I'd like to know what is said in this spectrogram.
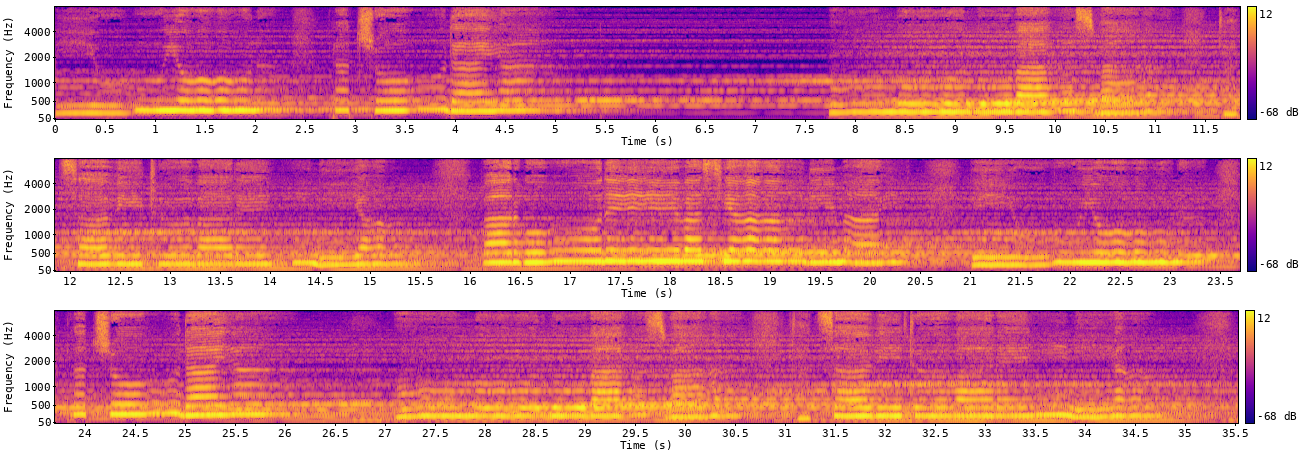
Yona Prachodaya Om Bhurvasva Tatsaviturvareniyam Pargo Devasya सवितुवरेण्यां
